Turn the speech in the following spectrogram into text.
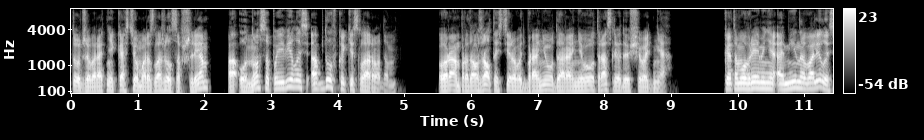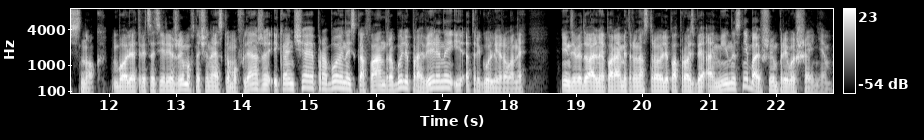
Тут же воротник костюма разложился в шлем, а у носа появилась обдувка кислородом. Урам продолжал тестировать броню до раннего утра следующего дня. К этому времени Амина валилась с ног. Более 30 режимов, начиная с камуфляжа и кончая пробоиной скафандра, были проверены и отрегулированы. Индивидуальные параметры настроили по просьбе Амины с небольшим превышением.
